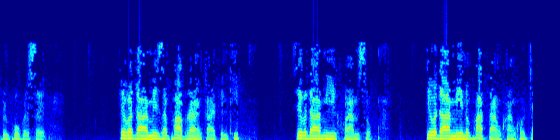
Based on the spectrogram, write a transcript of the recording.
เป็นผู้ประเสริฐ เทวดามีสภาพร่างกายเป็นทิพย์ เทวดามีความสุข เทวดามีนุภาพตามความเข้าใจ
